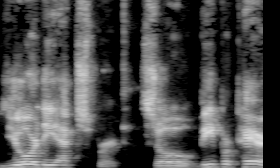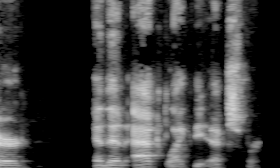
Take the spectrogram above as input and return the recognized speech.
you're the expert. So be prepared and then act like the expert.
